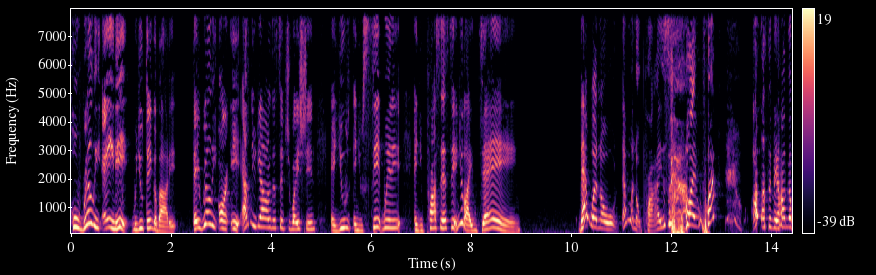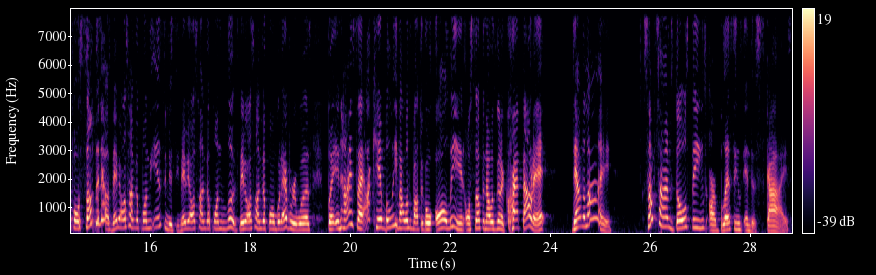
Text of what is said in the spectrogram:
who really ain't it when you think about it. They really aren't it. After you get out of the situation and you and you sit with it and you process it and you're like, dang, that wasn't no that wasn't no prize. like what? I must have been hung up on something else. Maybe I was hung up on the intimacy. Maybe I was hung up on the looks. Maybe I was hung up on whatever it was. But in hindsight, I can't believe I was about to go all in on something I was gonna crap out at down the line. Sometimes those things are blessings in disguise.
